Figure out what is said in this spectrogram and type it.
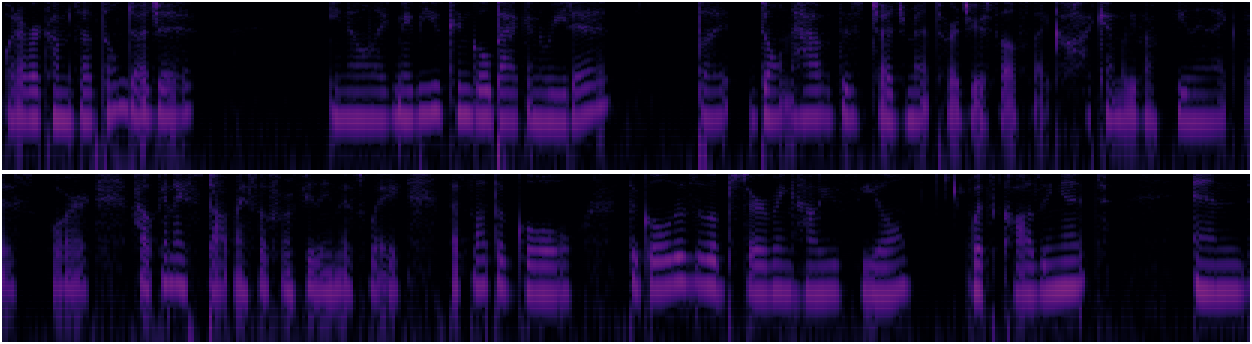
whatever comes up don't judge it. You know like maybe you can go back and read it but don't have this judgment towards yourself like oh, i can't believe i'm feeling like this or how can i stop myself from feeling this way? That's not the goal. The goal is of observing how you feel what's causing it and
